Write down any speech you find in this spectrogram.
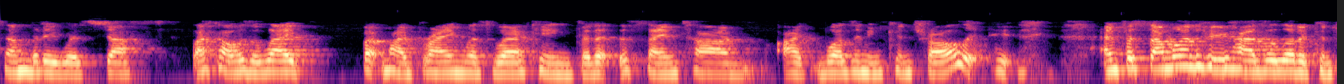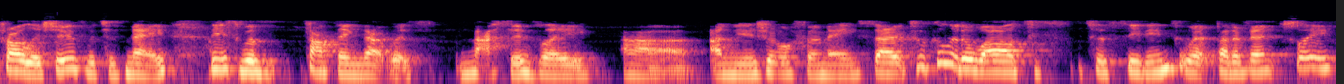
somebody was just like I was awake, but my brain was working, but at the same time, I wasn't in control. It, it, and for someone who has a lot of control issues, which is me, this was something that was massively uh, unusual for me. So it took a little while to, to sit into it, but eventually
